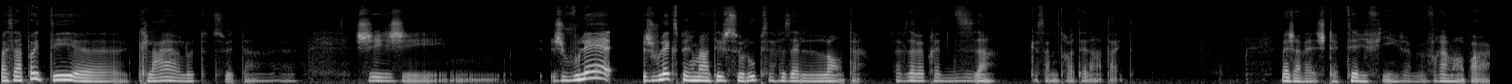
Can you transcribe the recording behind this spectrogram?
Ben, ça n'a pas été euh, clair, là, tout de suite. hein. Euh, J'ai, j'ai- Je voulais, je voulais expérimenter le solo, puis ça faisait longtemps. Ça faisait à peu près dix ans que ça me trottait dans la tête. Mais j'avais, j'étais terrifiée. J'avais vraiment peur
